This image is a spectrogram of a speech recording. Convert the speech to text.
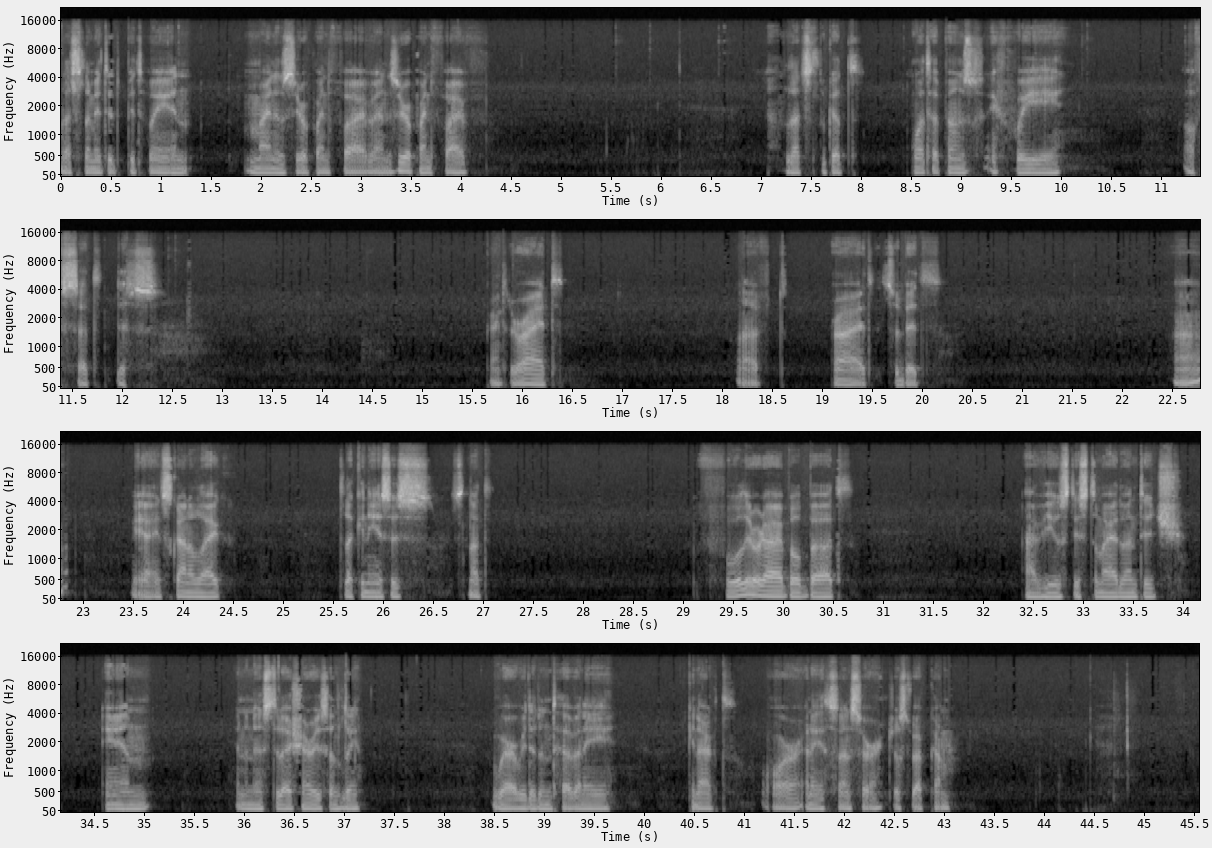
Let's limit it between minus 0.5 and 0.5. Let's look at what happens if we offset this. Going to the right, left, Right, it's a bit... Uh, yeah, it's kind of like telekinesis. It's not fully reliable, but I've used this to my advantage in, in an installation recently where we didn't have any Kinect or any sensor, just webcam.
